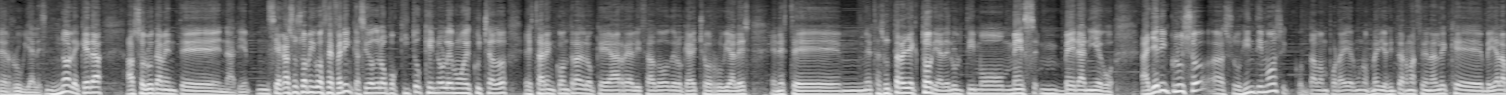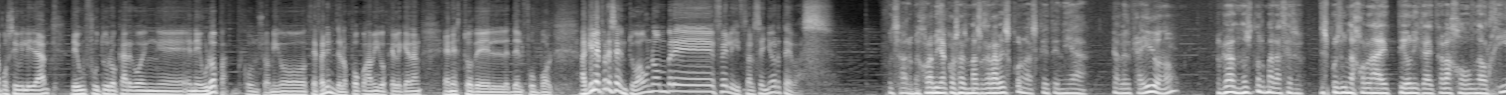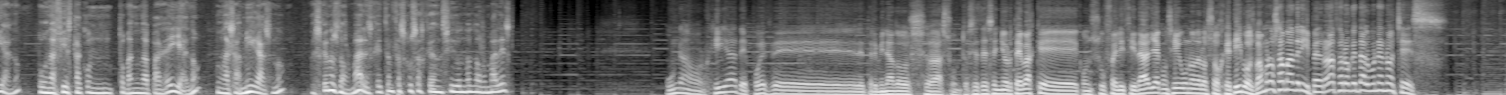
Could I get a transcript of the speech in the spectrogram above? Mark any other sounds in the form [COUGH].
Rubiales. No le queda absolutamente nadie. Si acaso su amigo Ceferín, que ha sido de lo poquito que no le hemos escuchado estar en contra de lo que ha realizado, de lo que ha hecho Rubiales en este, esta su trayectoria del último mes veraniego. Ayer incluso a sus íntimos, contaban por ahí algunos medios internacionales, que veía la posibilidad de un futuro cargo en, eh, Europa, con su amigo Ceferín, de los pocos amigos que le quedan en esto del, del fútbol. Aquí les presento a un hombre feliz, al señor Tebas. Pues a lo mejor había cosas más graves con las que tenía que haber caído, ¿no? Pero claro, no es normal hacer después de una jornada teórica de trabajo una orgía, ¿no? O una fiesta con, tomando una paella, ¿no? Unas amigas, ¿no? Es que no es normal, es que hay tantas cosas que han sido no normales. Una orgía después de determinados asuntos. Este señor Tebas que con su felicidad ya consigue uno de los objetivos. Vámonos a Madrid. Pedro Lázaro, ¿qué tal? Buenas noches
